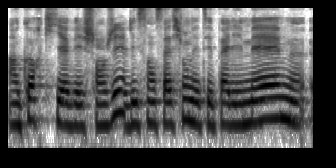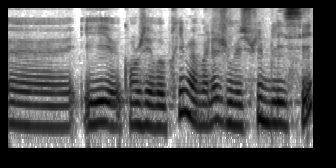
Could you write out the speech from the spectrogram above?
un corps qui avait changé, les sensations n'étaient pas les mêmes et quand j'ai repris, bah voilà, je me suis blessée.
